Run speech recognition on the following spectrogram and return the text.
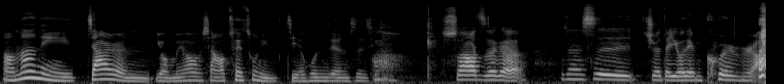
哦，那你家人有没有想要催促你结婚这件事情？说到这个，我真的是觉得有点困扰。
